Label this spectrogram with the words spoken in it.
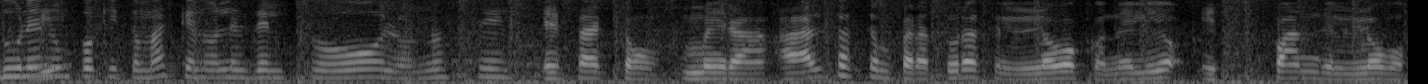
duren Sí. un poquito más, que no les dé el sol o no sé? Exacto, mira, a altas temperaturas el globo con helio expande el globo.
